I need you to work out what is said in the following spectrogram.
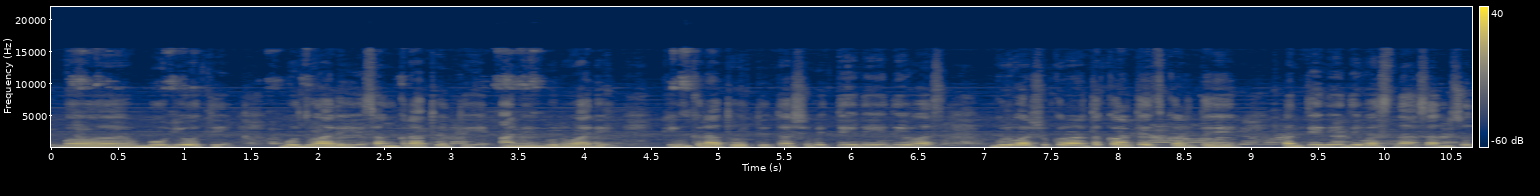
ब भोगी होती बुधवारी संक्रांत होती आणि गुरुवारी किंक्रात होती. तर असे मी तिन्ही दिवस गुरुवार शुक्रवार तर करतेच करते. पण तिन्ही दिवस ना संसूत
